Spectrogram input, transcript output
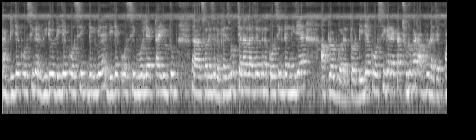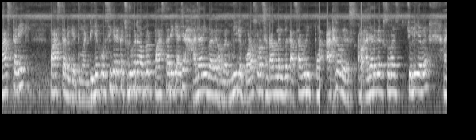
আর ডিজে কৌশিকের ভিডিও ডিজে কৌশিক দেখবে। ডিজে কৌশিক বলে একটা YouTube sorry sorry Facebook channel আছে। ওখানে কৌশিকদের নিজে আপলোড করে। তো ডিজে কৌশিকের একটা ছোটোখাটো আপলোড আছে। পাঁচ তারিখ পাঁচ তারিখে তোমার ডিজে কৌশিকের একটা ছোটোখাটো আপলোড পাঁচ তারিখে আছে হাজারিবাগে হবে। বুঝলে? বড় সড়ো সেট লাগবে আশা করি প- আঠেরো ব্যাগ সবাই চলে যাবে। আর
